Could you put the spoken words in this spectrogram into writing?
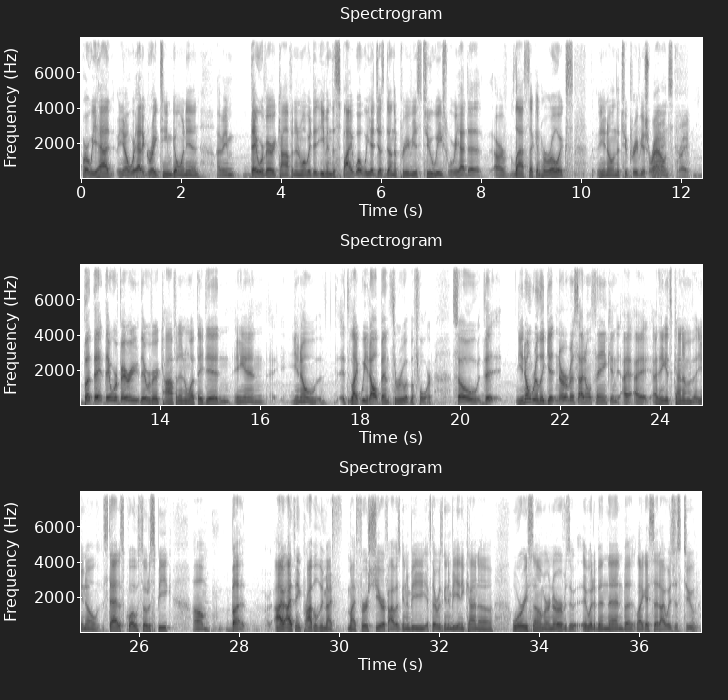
where we had you know we had a great team going in. I mean, they were very confident in what we did, even despite what we had just done the previous two weeks, where we had to our last second heroics, you know, in the two previous rounds. Right. right. But they, they were very they were very confident in what they did, and, and you know, it's like we had all been through it before. So the you don't really get nervous, I don't think, and I, I, I think it's kind of you know status quo, so to speak. Um, but I, I think probably my my first year, if I was going to be, if there was going to be any kind of worrisome or nerves, it, it would have been then. But like I said, I was just too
